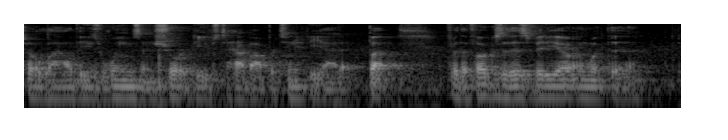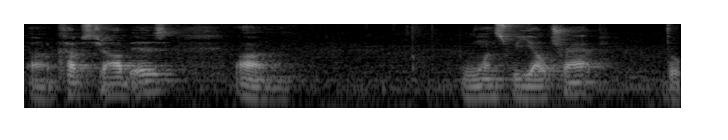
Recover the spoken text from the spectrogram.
to allow these wings and short deeps to have opportunity at it. But for the focus of this video and what the uh, cup's job is, um, once we yell trap, the,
